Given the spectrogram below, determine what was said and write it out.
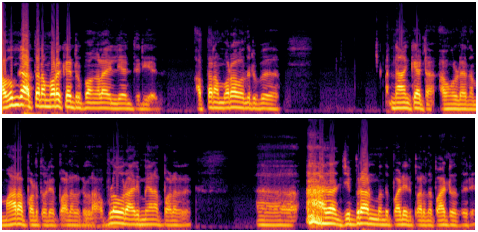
அவங்க அத்தனை முறை கேட்டிருப்பாங்களா இல்லையான்னு தெரியாது. அத்தனை முறை வந்துட்டு நான் கேட்டேன் அவங்களுடைய அந்த மாறா படத்துடைய பாடல்கள். அவ்வளோ ஒரு அருமையான பாடல்கள். அதான் ஜிப்ரான் வந்து பாடியிருப்பார் அந்த பாட்டு வந்துட்டு.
